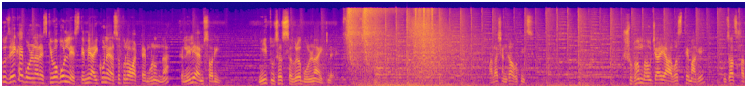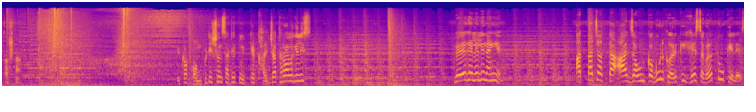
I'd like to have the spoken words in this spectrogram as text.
तू जे काय बोलणार आहेस किंवा बोललेस, ते मी ऐकू नये असं तुला वाटतंय म्हणून ना? तर लिली आय एम सॉरी मी तुझं सगळं बोलणं ऐकलंय. मला शंका होतीच. शुभम भाऊच्या या अवस्थेमागे तुझाच हात असणार. एका कॉम्पिटिशनसाठी तू इतक्या खालच्या थराला गेलीस? वेळ गेलेली नाहीये. आत्ताच्या आत्ता आज जाऊन कबूल कर की हे सगळं तू केलंयस.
